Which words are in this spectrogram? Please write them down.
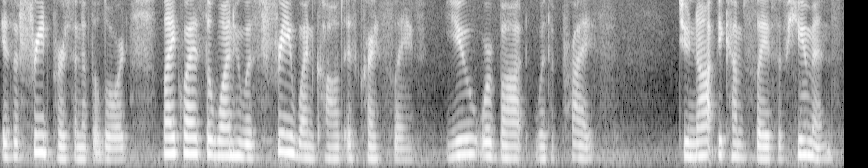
is a freed person of the Lord. Likewise, the one who was free when called is Christ's slave. You were bought with a price. Do not become slaves of humans.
